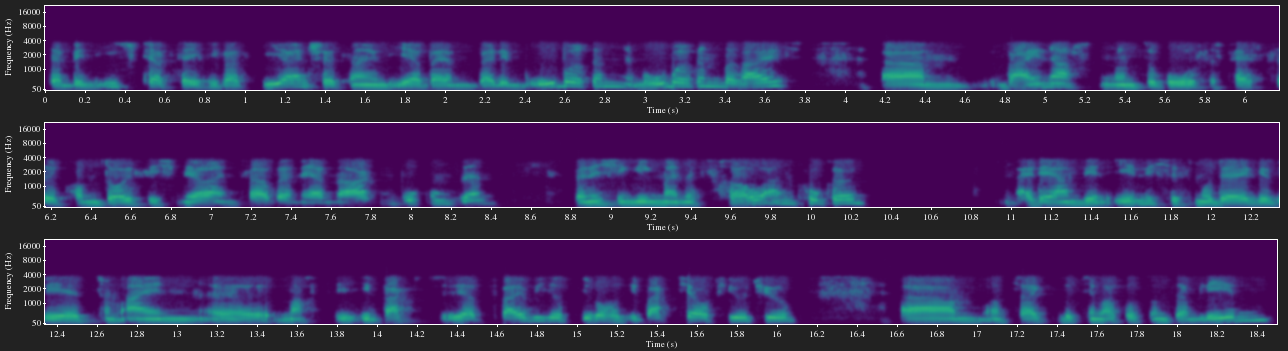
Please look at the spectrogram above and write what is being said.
dann bin ich tatsächlich, was die einschätzen, eher beim, bei dem oberen, im oberen Bereich. Ähm, Weihnachten und so große Feste kommen deutlich mehr rein, klar, weil mehr Markenbuchungen sind. Wenn ich hingegen meine Frau angucke, bei der haben wir ein ähnliches Modell gewählt. Zum einen äh, macht sie, sie backt ja zwei Videos die Woche, sie backt ja auf YouTube ähm, und zeigt ein bisschen was aus unserem Leben.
